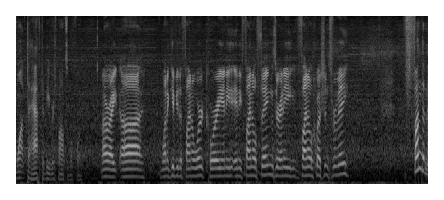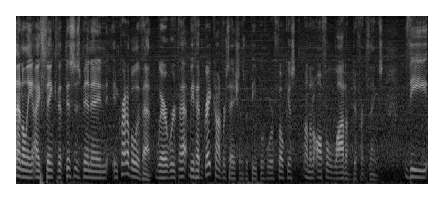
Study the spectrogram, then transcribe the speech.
want to have to be responsible for. All right, uh, want to give you the final word, Corey. Any any final things or any final questions for me? Fundamentally, I think that this has been an incredible event where we've had, we've had great conversations with people who are focused on an awful lot of different things the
